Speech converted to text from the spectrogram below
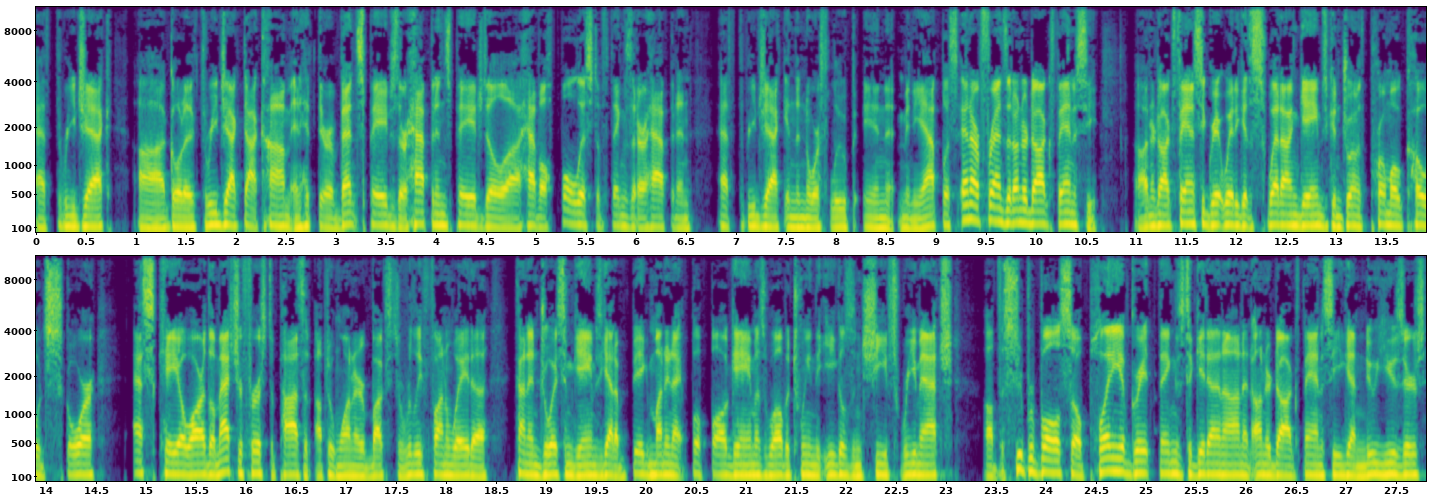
at 3Jack. Uh, go to 3jack.com and hit their events page, their happenings page. They'll uh, have a full list of things that are happening at 3Jack in the North Loop in Minneapolis. And our friends at Underdog Fantasy. Uh, Underdog Fantasy, great way to get the sweat on games. You can join with promo code SCORE, S-K-O-R. They'll match your first deposit up to 100 bucks. It's a really fun way to kind of enjoy some games. You got a big Monday Night Football game as well between the Eagles and Chiefs rematch of the Super Bowl. So plenty of great things to get in on at Underdog Fantasy. Again, new users,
